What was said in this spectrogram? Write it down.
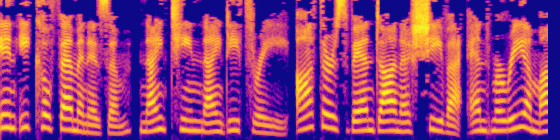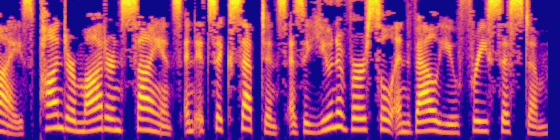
In Ecofeminism 1993, authors Vandana Shiva and Maria Mies ponder modern science and its acceptance as a universal and value-free system.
